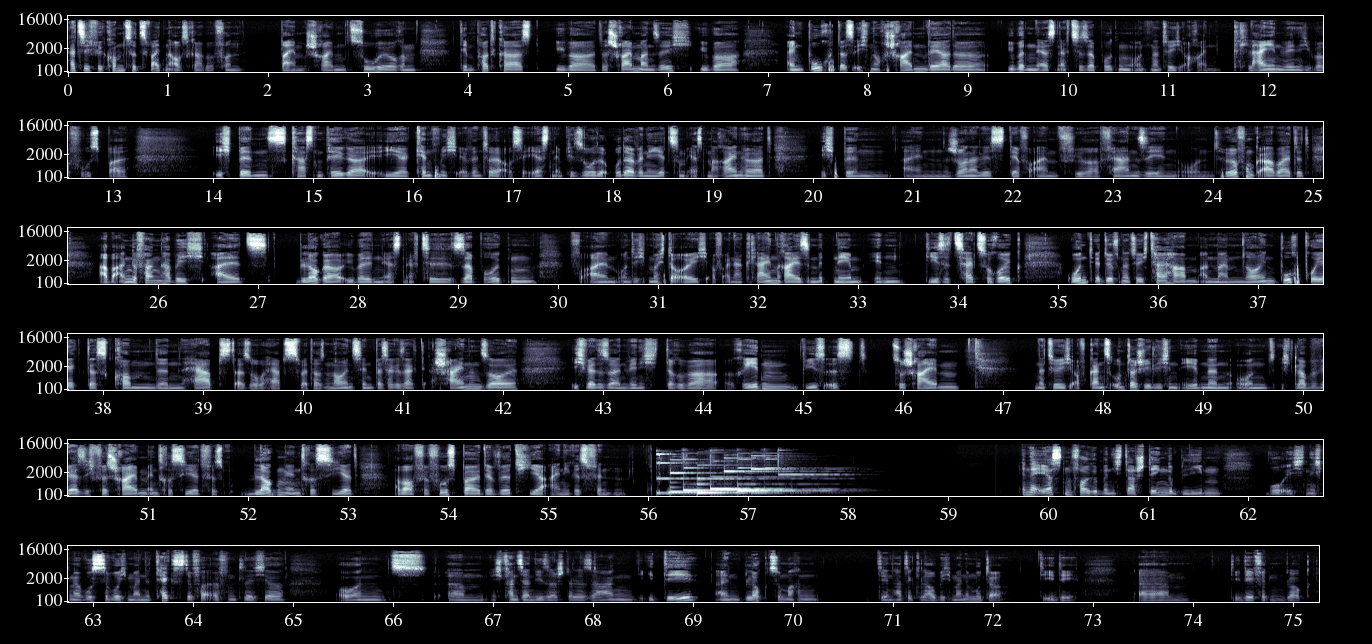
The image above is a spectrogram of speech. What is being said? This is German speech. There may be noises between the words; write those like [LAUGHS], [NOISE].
Herzlich willkommen zur zweiten Ausgabe von Beim Schreiben zuhören, dem Podcast über das Schreiben an sich, über ein Buch, das ich noch schreiben werde, über den ersten FC Saarbrücken und natürlich auch ein klein wenig über Fußball. Ich bin's, Carsten Pilger. Ihr kennt mich eventuell aus der ersten Episode oder wenn ihr jetzt zum ersten Mal reinhört, ich bin ein Journalist, der vor allem für Fernsehen und Hörfunk arbeitet. Aber angefangen habe ich als Blogger über den ersten FC Saarbrücken vor allem und ich möchte euch auf einer kleinen Reise mitnehmen in diese Zeit zurück und ihr dürft natürlich teilhaben an meinem neuen Buchprojekt, das kommenden Herbst, also Herbst 2019 besser gesagt, erscheinen soll. Ich werde so ein wenig darüber reden, wie es ist zu schreiben, natürlich auf ganz unterschiedlichen Ebenen und ich glaube, wer sich fürs Schreiben interessiert, fürs Bloggen interessiert, aber auch für Fußball, der wird hier einiges finden. In der ersten Folge bin ich da stehen geblieben, wo ich nicht mehr wusste, wo ich meine Texte veröffentliche. Und ähm, ich kann es an dieser Stelle sagen, die Idee, einen Blog zu machen, den hatte, glaube ich, meine Mutter, die Idee. Ähm, die Idee für den Blog.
